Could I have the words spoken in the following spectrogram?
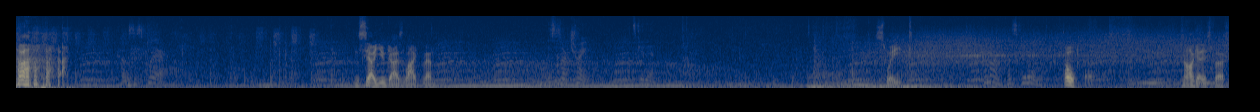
Coast is clear. Let's see how you guys like them. This is our train. Let's get in. Sweet. Come on, let's get in. Oh. No, I'll get this first.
